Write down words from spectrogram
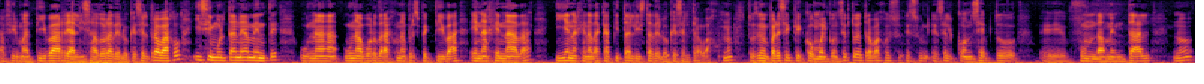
afirmativa, realizadora de lo que es el trabajo y simultáneamente una, un abordaje, una perspectiva enajenada y enajenada capitalista de lo que es el trabajo, ¿no? Entonces me parece que como el concepto de trabajo es, es, un, es el concepto fundamental, ¿no?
